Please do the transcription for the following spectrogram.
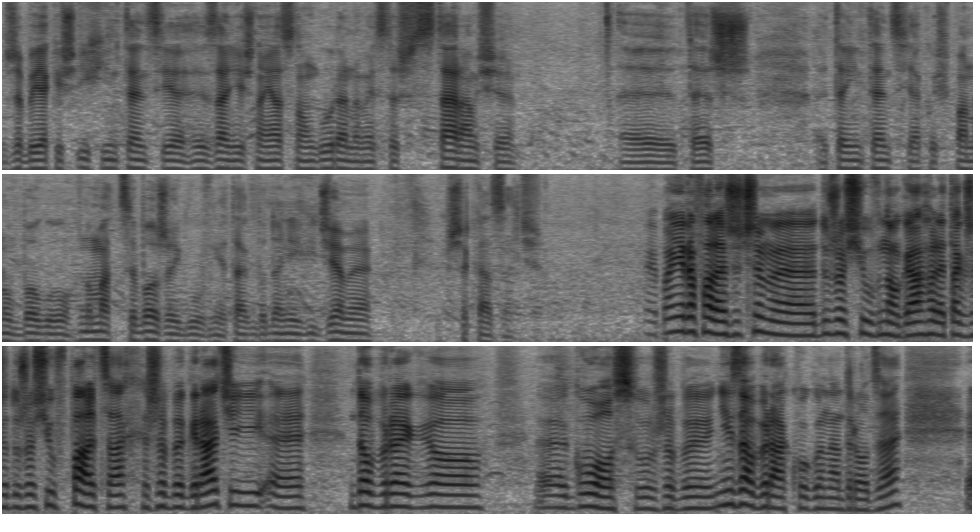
żeby jakieś ich intencje zanieść na Jasną Górę, no więc też staram się też te intencje jakoś Panu Bogu, no Matce Bożej głównie, tak, bo do niej idziemy przekazać. Panie Rafale, życzymy dużo sił w nogach, ale także dużo sił w palcach, żeby grać i e, dobrego e, głosu, żeby nie zabrakło go na drodze. E,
